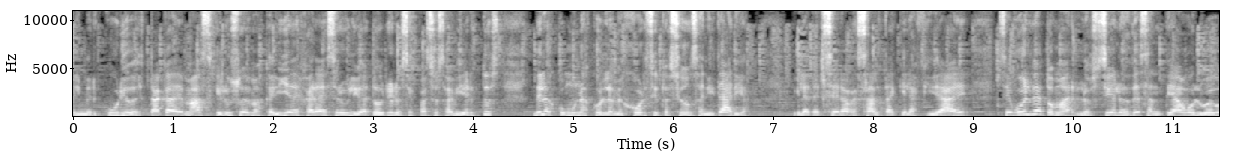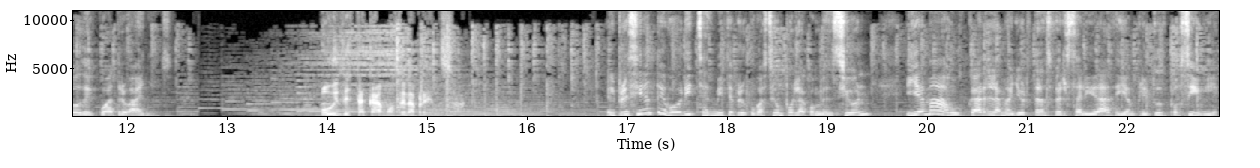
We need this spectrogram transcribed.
El Mercurio destaca además que el uso de mascarilla dejará de ser obligatorio en los espacios abiertos de las comunas con la mejor situación sanitaria. Y la tercera resalta que la FIDAE se vuelve a tomar los cielos de Santiago luego de cuatro años. Hoy destacamos de la prensa. El presidente Boric admite preocupación por la convención y llama a buscar la mayor transversalidad y amplitud posible.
